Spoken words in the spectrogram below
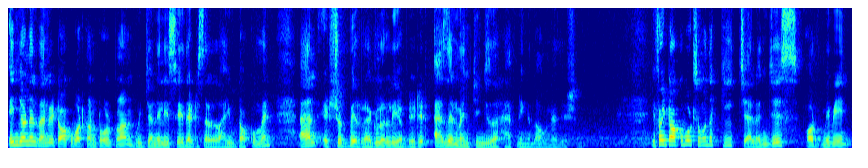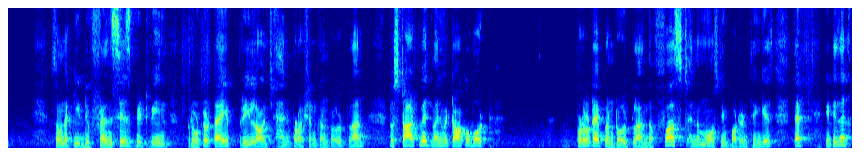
In general, when we talk about control plan, we generally say that it's a live document and it should be regularly updated as and when changes are happening in the organization. If I talk about some of the key challenges or maybe some of the key differences between prototype, pre-launch and production control plan, to start with, when we talk about prototype control plan, the first and the most important thing is that it is an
